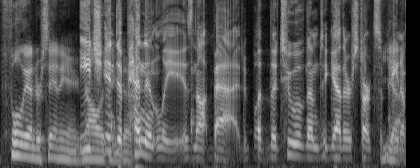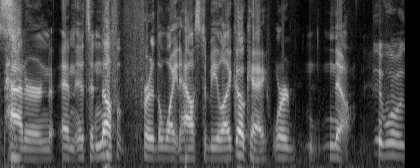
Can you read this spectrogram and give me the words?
fully understanding and each independently is not bad, but the two of them together starts to paint Yes. a pattern, and it's enough for the White House to be like, okay, we're no, We're-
